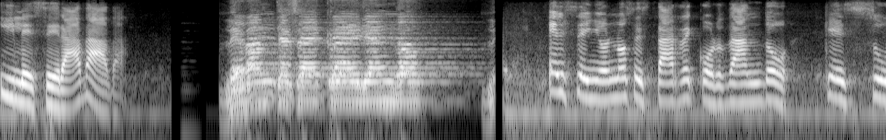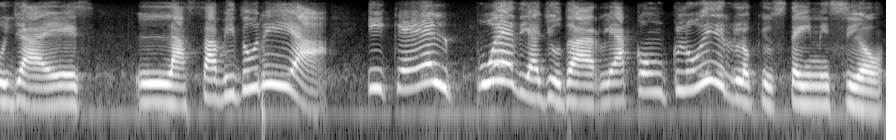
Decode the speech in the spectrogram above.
y le será dada. Levántese creyendo. El Señor nos está recordando que suya es la sabiduría y que Él puede ayudarle a concluir lo que usted inició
